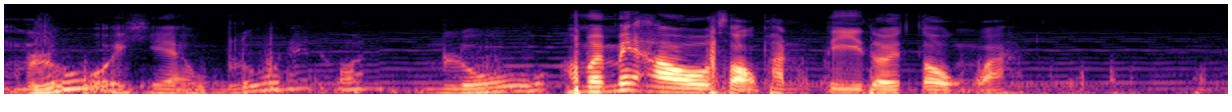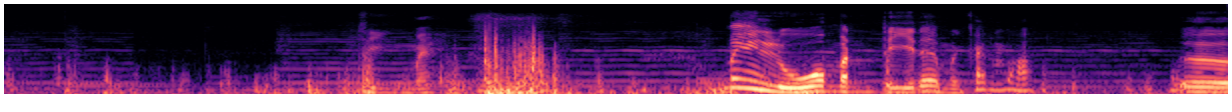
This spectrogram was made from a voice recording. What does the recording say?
ผมรู้ไอ้เหี้ยผมรู้แน่นอนผมรู้ทำไมไม่เอาสองพันตีโดยตรงวะจริงไหมไม่รู้ว่ามันตีได้เหมือนกันมั้งเออ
